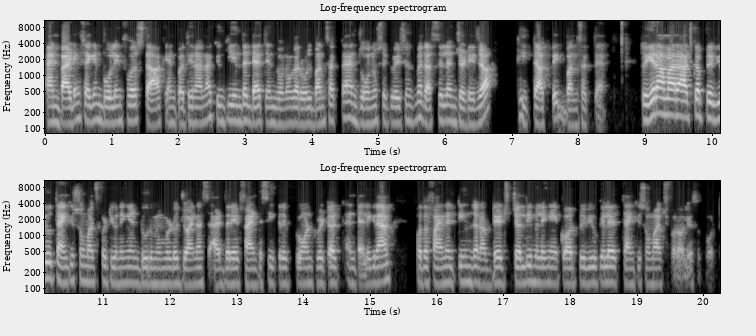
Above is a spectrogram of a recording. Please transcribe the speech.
and batting second bowling first Starc and Pathirana क्योंकि इन द डेथ इन दोनों का रोल बन सकता है। एंड दोनों सिचुएशंस में रसिल एंड जडेजा ठीक ठाक पिक बन सकते हैं। तो ये रहा हमारा आज का preview thank you so much for tuning in do remember to join us at the rate fantasy crick on Twitter and Telegram for the final teams and updates जल्दी मिलेंगे एक और प्रीव्यू के लिए। Thank you so much for all your support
